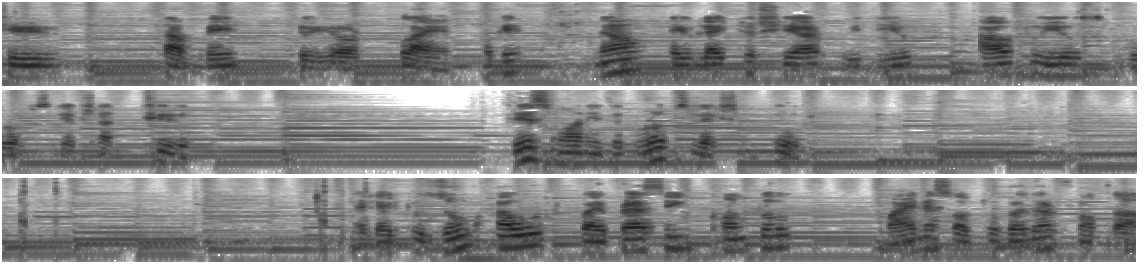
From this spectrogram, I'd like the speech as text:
to submit to your client. Okay. Now I would like to share with you how to use group selection tool. This one is a group selection tool I like to zoom out by pressing Ctrl minus altogether from the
